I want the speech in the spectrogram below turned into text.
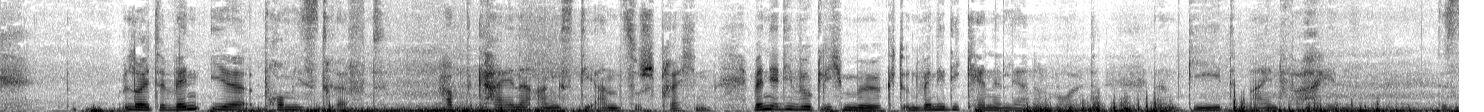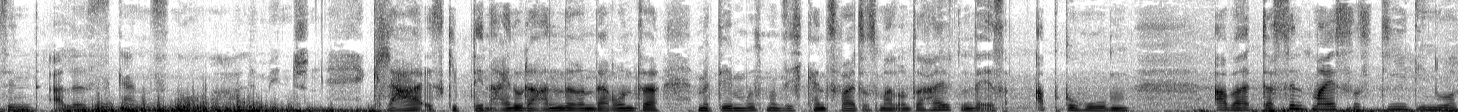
Leute, wenn ihr Promis trefft, habt keine Angst, die anzusprechen. Wenn ihr die wirklich mögt und wenn ihr die kennenlernen wollt, dann geht einfach hin. Das sind alles ganz normale Menschen. Klar, es gibt den ein oder anderen darunter, mit dem muss man sich kein zweites Mal unterhalten. Der ist abgehoben. Aber das sind meistens die, die nur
